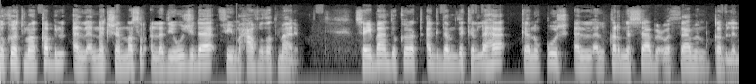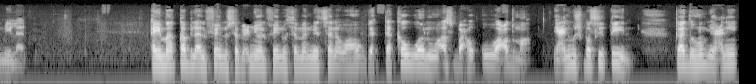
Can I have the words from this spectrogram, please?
ذكرت ما قبل ال- النكش النصر الذي وجد في محافظة مارب. سيبان ذكرت أقدم ذكر لها كنقوش ال- القرن السابع والثامن قبل الميلاد. أي ما قبل 2700 و 2800 سنة وهم قد تكونوا وأصبحوا قوة عظمى. يعني مش بسيطين. قدهم يعني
